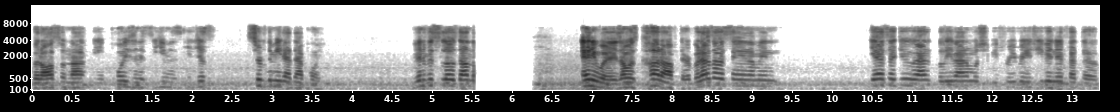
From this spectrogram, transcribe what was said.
but also not be poisonous to humans. It just serve the meat at that point. Even if it slows down the. Anyways, I was cut off there, but as I was saying, I mean, yes, I do believe animals should be free range, even if at the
